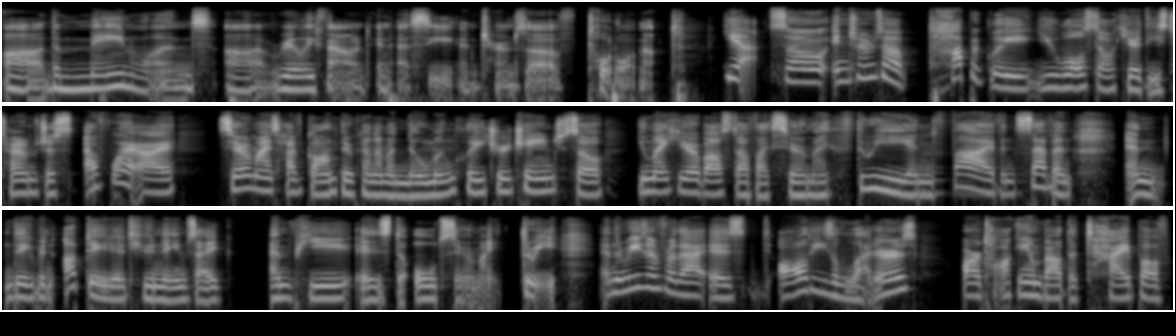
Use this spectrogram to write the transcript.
uh, the main ones uh, really found in SC in terms of total amount. yeah. So in terms of topically, you will still hear these terms. Just FYI, ceramides have gone through kind of a nomenclature change. So you might hear about stuff like ceramide 3 and 5 and 7, and they've been updated to names like NP is the old ceramide 3. And the reason for that is all these letters are talking about the type of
